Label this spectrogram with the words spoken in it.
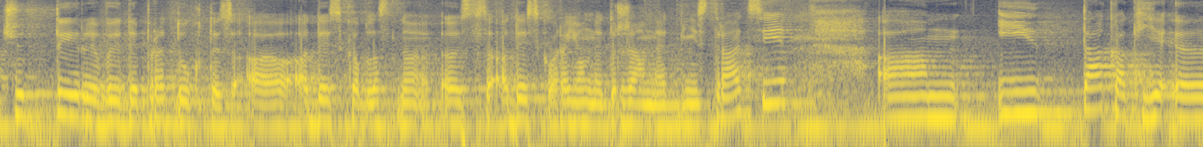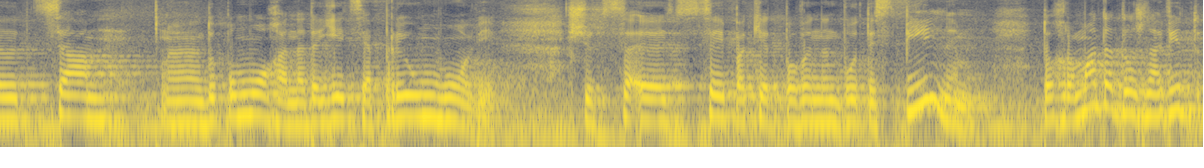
чотири види продукту з е, Одеської е, з Одеської районної державної адміністрації. Ем, І так як ця допомога надається при умові, що цей пакет повинен бути спільним, то громада повинна від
